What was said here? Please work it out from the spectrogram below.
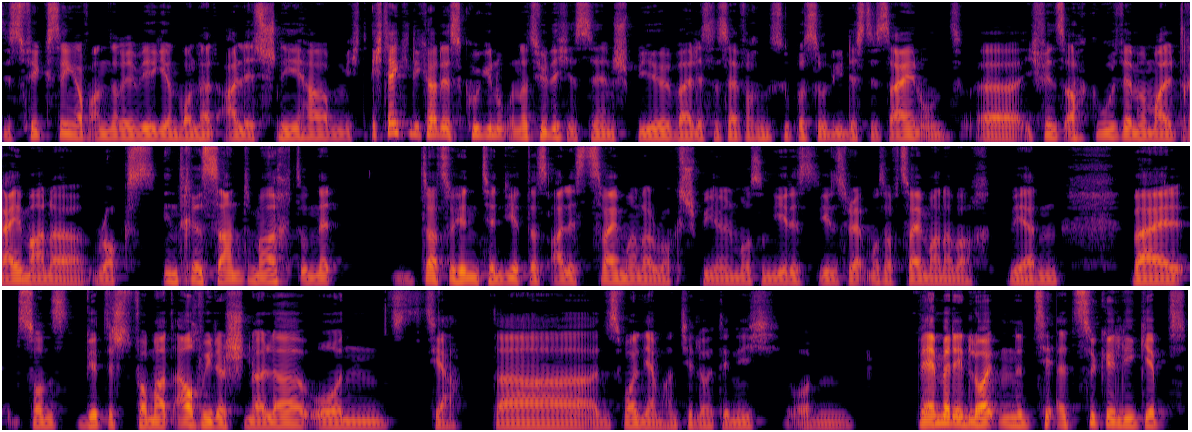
das Fixing auf andere Wege und wollen halt alles Schnee haben. Ich, ich denke, die Karte ist cool genug und natürlich ist sie ein Spiel, weil es ist einfach ein super solides Design und äh, ich finde es auch gut, wenn man mal drei Mana Rocks interessant macht und nicht dazu hin tendiert, dass alles zwei Mana Rocks spielen muss und jedes, jedes Rap muss auf zwei Mana wach werden, weil sonst wird das Format auch wieder schneller und tja, da, das wollen ja manche Leute nicht und wenn man den Leuten eine Zückerli gibt,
